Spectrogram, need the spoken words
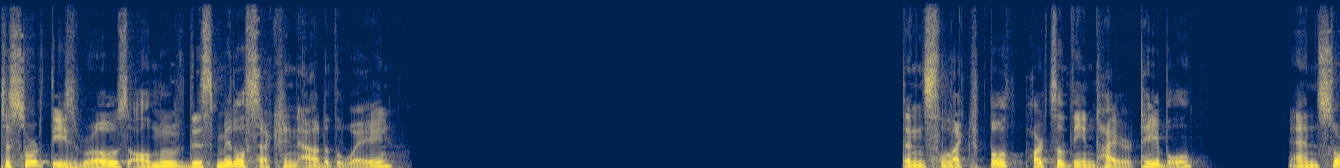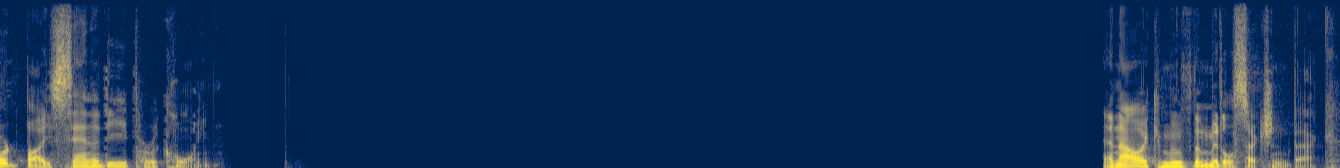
To sort these rows, I'll move this middle section out of the way, then select both parts of the entire table, and sort by sanity per coin. And now I can move the middle section back.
